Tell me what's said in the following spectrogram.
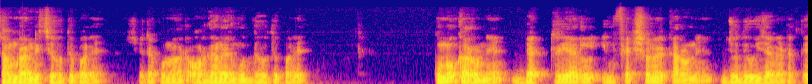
চামড়ার নিচে হতে পারে, সেটা কোনো একটা অর্গানের মধ্যে হতে পারে। কোনো কারণে ব্যাকটেরিয়াল ইনফেকশনের কারণে যদি ওই জায়গাটাতে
